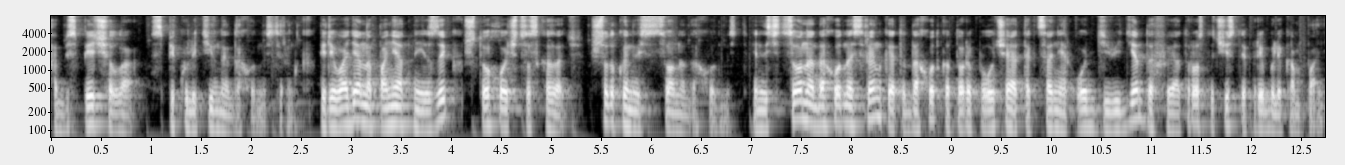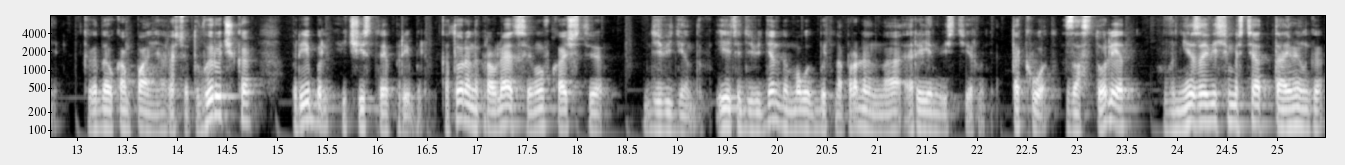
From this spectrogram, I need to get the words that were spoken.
обеспечила спекулятивная доходность рынка. Переводя на понятный язык, что хочется сказать? Что такое инвестиционная доходность? Инвестиционная доходность рынка – это доход, который получает акционер от дивидендов и от роста чистой прибыли компании. Когда у компании растет выручка, прибыль и чистая прибыль, которая направляется ему в качестве дивидендов. И эти дивиденды могут быть направлены на реинвестирование. Так вот, за 100 лет вне зависимости от тайминга,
